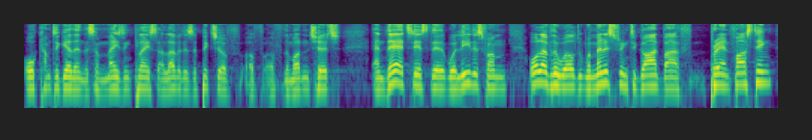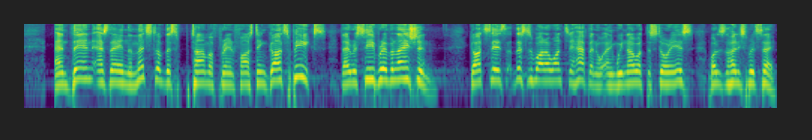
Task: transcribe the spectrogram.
all come together in this amazing place. I love it as a picture of, of, of the modern church. And there it says there were leaders from all over the world who were ministering to God by f- prayer and fasting. And then, as they're in the midst of this time of prayer and fasting, God speaks. They receive revelation. God says, This is what I want to happen. And we know what the story is. What does the Holy Spirit say?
